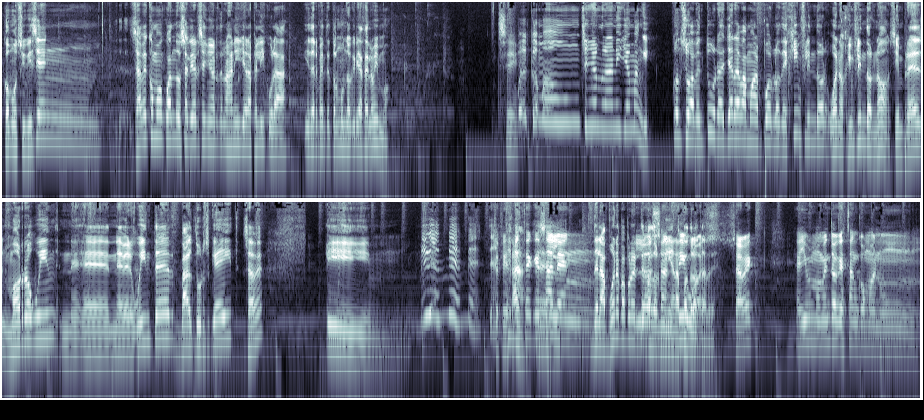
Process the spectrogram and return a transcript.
Como si hubiesen. ¿Sabes cómo cuando salió El Señor de los Anillos las películas y de repente todo el mundo quería hacer lo mismo? Sí. Pues como un Señor de los Anillos Mangui. Con sus aventuras, y ahora vamos al pueblo de Hinflindor. Bueno, Hinflindor no, siempre es Morrowind, Ne- eh, Neverwinter, Baldur's Gate, ¿sabes? Y. y bien, bien, bien. ¿Te ¿Qué fijaste que Eh, salen De las buenas para ponerte para dormir a las 4 de la tarde. ¿Sabes? Hay un momento que están como en un.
